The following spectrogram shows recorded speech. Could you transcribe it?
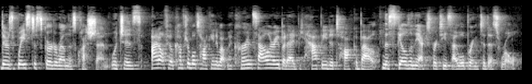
there's ways to skirt around this question, which is I don't feel comfortable talking about my current salary, but I'd be happy to talk about the skills and the expertise I will bring to this role.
